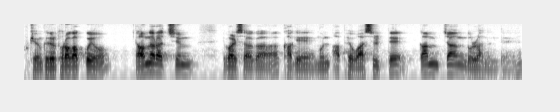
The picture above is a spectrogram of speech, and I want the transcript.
국회의원 그대로 돌아갔고요. 다음 날 아침 이발사가 가게 문 앞에 왔을 때 깜짝 놀랐는데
